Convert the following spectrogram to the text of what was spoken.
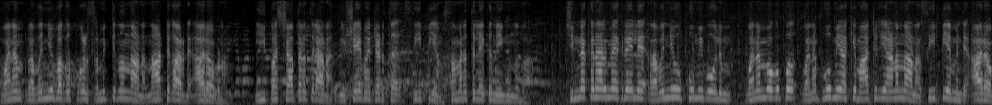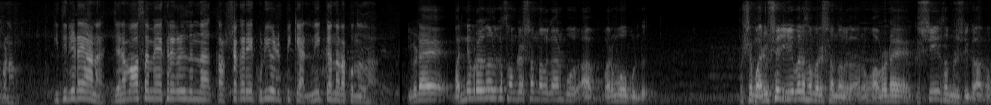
വനം റവന്യൂ വകുപ്പുകൾ ശ്രമിക്കുന്നെന്നാണ് നാട്ടുകാരുടെ ആരോപണം. ഈ പശ്ചാത്തലത്തിലാണ് വിഷയമേറ്റെടുത്ത് സി പി എം സമരത്തിലേക്ക് നീങ്ങുന്നത്. ചിന്നക്കനാൽ മേഖലയിലെ റവന്യൂ ഭൂമി പോലും വനം വകുപ്പ് വനഭൂമിയാക്കി മാറ്റുകയാണെന്നാണ് സി പി എമ്മിന്റെ ആരോപണം. ഇതിനിടെയാണ് ജനവാസ മേഖലകളിൽ നിന്ന് കർഷകരെ കുടിയൊഴിപ്പിക്കാൻ നീക്കം നടക്കുന്നത്. ഇവിടെ വന്യമൃഗങ്ങൾക്ക് സംരക്ഷണം നൽകാൻ പോ- വനം വകുപ്പുണ്ട് പക്ഷെ മനുഷ്യജീവന സംരക്ഷണം നൽകാനോ അവരുടെ കൃഷി സംരക്ഷിക്കാനോ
